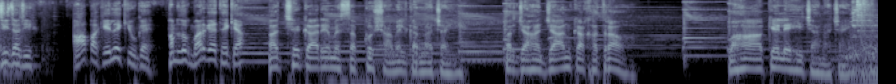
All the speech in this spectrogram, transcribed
जीजा जी आप अकेले क्यों गए? हम लोग मर गए थे क्या? अच्छे कार्य में सबको शामिल करना चाहिए पर जहाँ जान का खतरा हो वहाँ अकेले ही जाना चाहिए।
